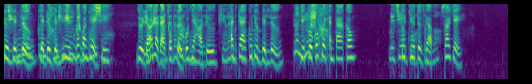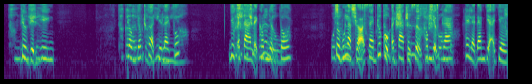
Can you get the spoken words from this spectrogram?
Đường Định Lượng và Đường Định Hiên có quan hệ gì Người đó là đại công tử của nhà họ đường Anh trai của đường định lượng. Vậy cô có quen anh ta không? Tôi chưa từng gặp. Sao vậy? Đường định hiên Trông giống hệt như Lai Phúc. Nhưng anh ta lại không nhận tôi? Tôi muốn làm rõ xem rốt cuộc anh ta thực sự không nhận ra Hay là đang giả vờ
